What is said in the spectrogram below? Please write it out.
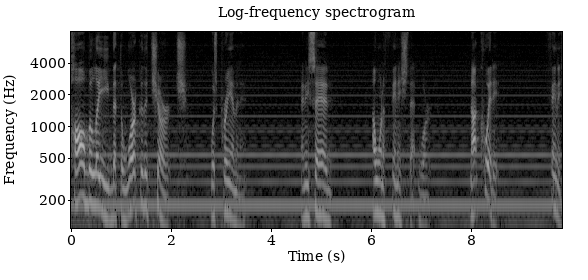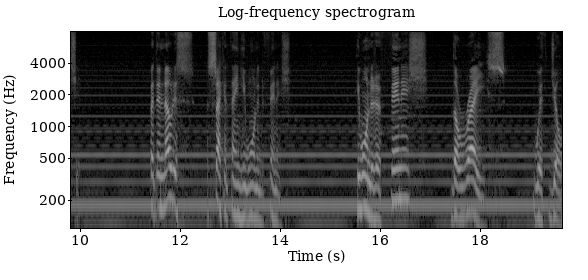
Paul believed that the work of the church was preeminent. And he said, I want to finish that work. Not quit it, finish it. But then notice the second thing he wanted to finish. He wanted to finish the race with joy.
